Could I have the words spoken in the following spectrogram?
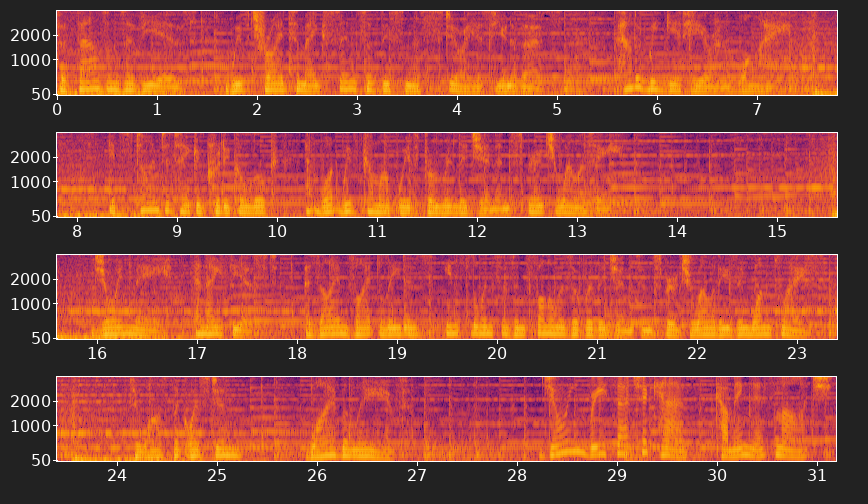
For thousands of years, we've tried to make sense of this mysterious universe. How did we get here and why? It's time to take a critical look at what we've come up with from religion and spirituality. Join me, an atheist, as I invite leaders, influencers, and followers of religions and spiritualities in one place to ask the question why believe? Join researcher Kaz coming this March.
